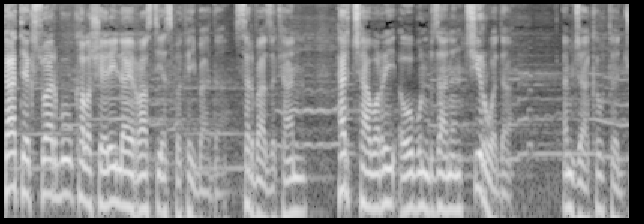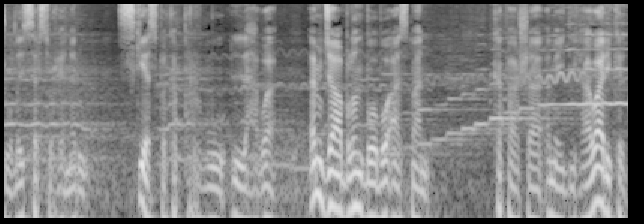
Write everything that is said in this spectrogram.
کاتێک سوار بوو کەڵەشێرەی لای ڕاستی ئەسپەکەی بادا سربازەکان هەر چاوەڕێی ئەوە بوون بزانن چی ڕوەدا ئەم جاکەوتە جوڵەی سەر سوڕهێنەر و سکی ئەسپەکە پڕ بوو لە هەوا ئەمجا بڵند بۆ بۆ ئاسمان کە پاشا ئەمەی دی هاواری کرد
